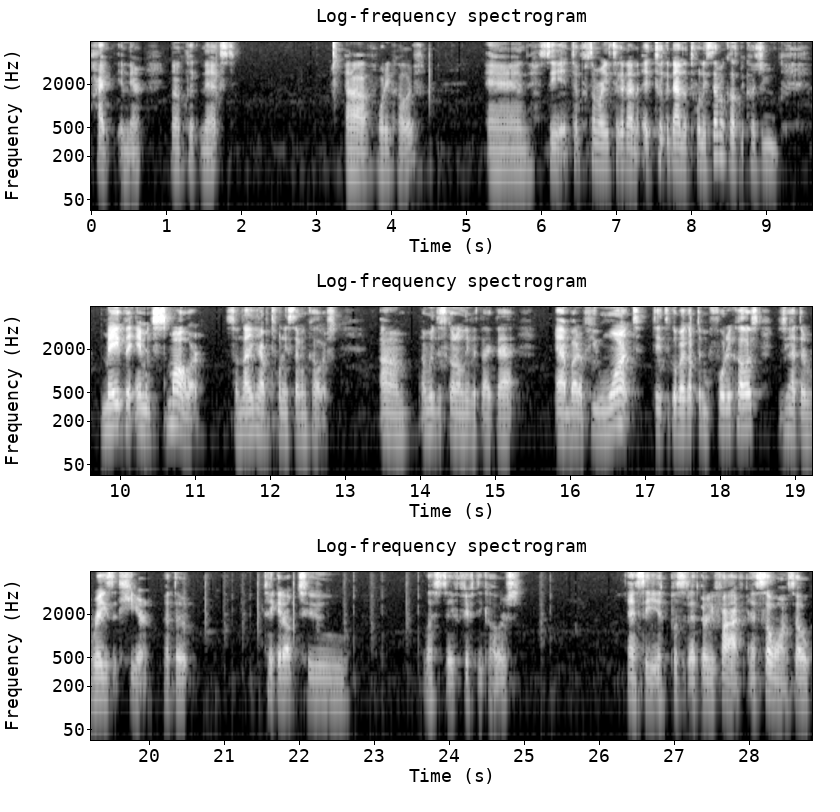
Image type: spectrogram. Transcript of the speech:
height in there. I'm going to click next. Uh, 40 colors and see it took for some reason took it down it took it down to 27 colors because you made the image smaller. So now you have 27 colors. Um, and we're just going to leave it like that. And but if you want to, to go back up to 40 colors you have to raise it here. You have to take it up to let's say 50 colors. And see it puts it at 35 and so on. So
